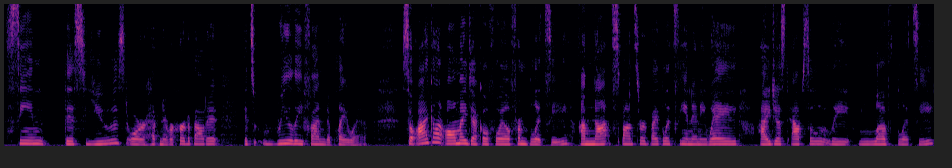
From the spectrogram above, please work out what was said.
seen this used or have never heard about it. It's really fun to play with. So I got all my deco foil from Blitsy. I'm not sponsored by Blitsy in any way. I just absolutely love Blitsy.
